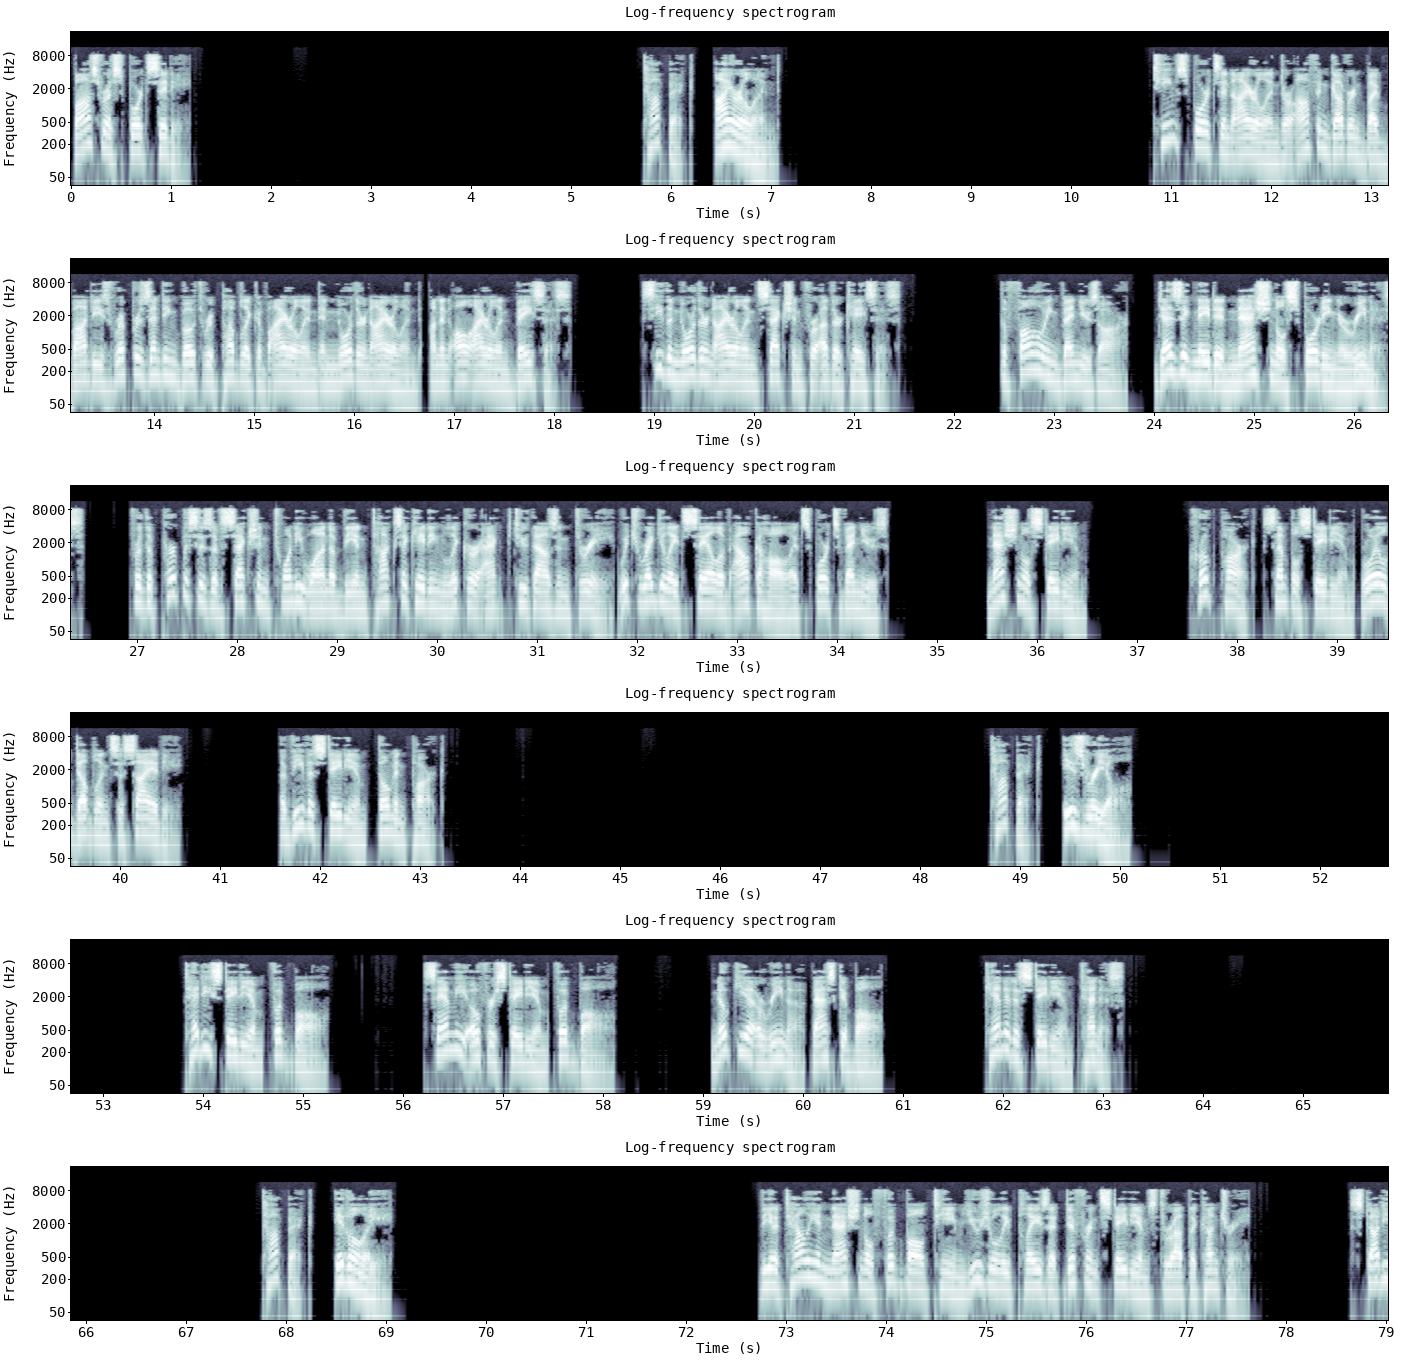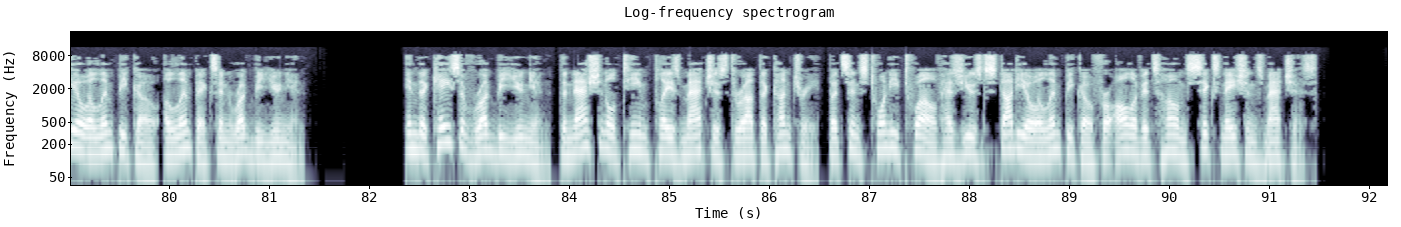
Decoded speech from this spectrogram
Basra Sports City. Ireland Team sports in Ireland are often governed by bodies representing both Republic of Ireland and Northern Ireland, on an all-Ireland basis. See the Northern Ireland section for other cases. The following venues are designated national sporting arenas for the purposes of Section 21 of the Intoxicating Liquor Act 2003 which regulates sale of alcohol at sports venues National Stadium Croke Park, Semple Stadium, Royal Dublin Society Aviva Stadium, Thomond Park. Topic Israel. Teddy Stadium football. Sami Ofer Stadium football. Nokia Arena basketball. Canada Stadium tennis. Topic Italy The Italian national football team usually plays at different stadiums throughout the country. Stadio Olimpico Olympics and Rugby Union in the case of rugby union, the national team plays matches throughout the country, but since 2012 has used Stadio Olimpico for all of its home Six Nations matches.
